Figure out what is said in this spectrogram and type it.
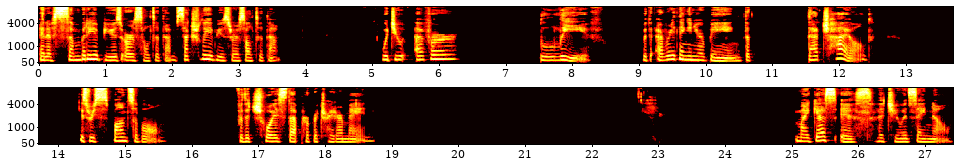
and if somebody abused or assaulted them, sexually abused or assaulted them, would you ever believe with everything in your being that that child is responsible for the choice that perpetrator made. My guess is that you would say no.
